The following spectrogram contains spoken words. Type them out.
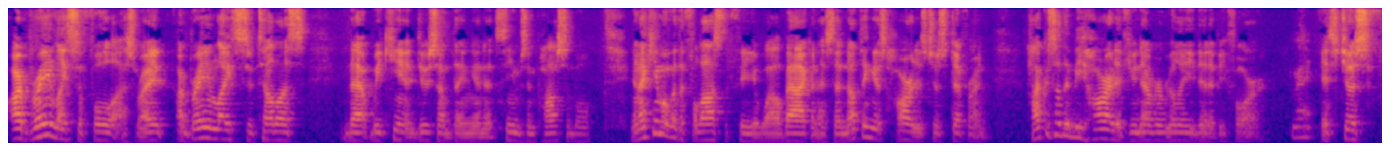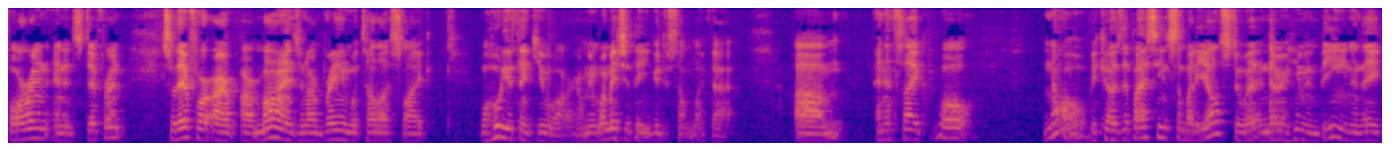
our brain likes to fool us, right? Our brain likes to tell us that we can't do something and it seems impossible. And I came up with a philosophy a while back, and I said nothing is hard; it's just different. How could something be hard if you never really did it before? right. It's just foreign and it's different. So therefore, our, our minds and our brain will tell us like, well, who do you think you are? I mean, what makes you think you could do something like that? Um, and it's like, well, no, because if I've seen somebody else do it and they're a human being and they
